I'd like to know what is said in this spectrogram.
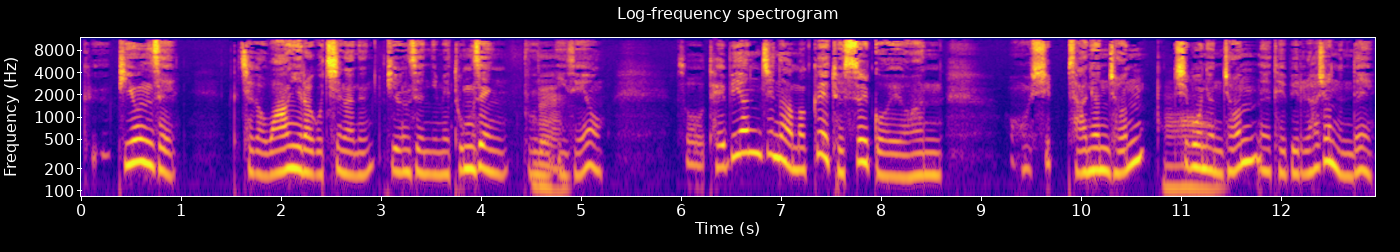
그, 비욘세, 그 제가 왕이라고 칭하는 비욘세님의 동생 분이세요. 네. 그래서 데뷔한 지는 아마 꽤 됐을 거예요. 한, 어, 14년 전, 어. 15년 전에 데뷔를 하셨는데,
